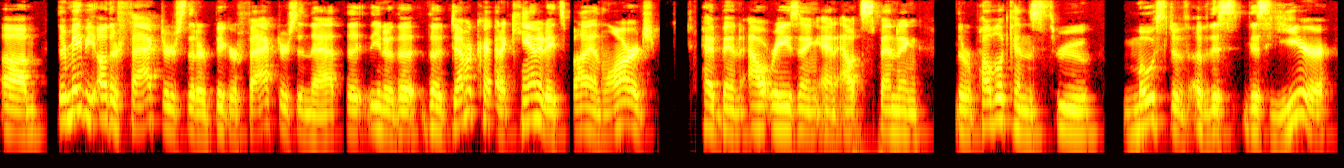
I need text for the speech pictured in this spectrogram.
Um, there may be other factors that are bigger factors in that. The, you know, the the Democratic candidates, by and large, had been outraising and outspending the Republicans through most of, of this this year.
